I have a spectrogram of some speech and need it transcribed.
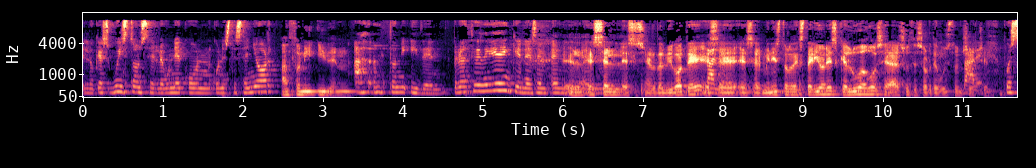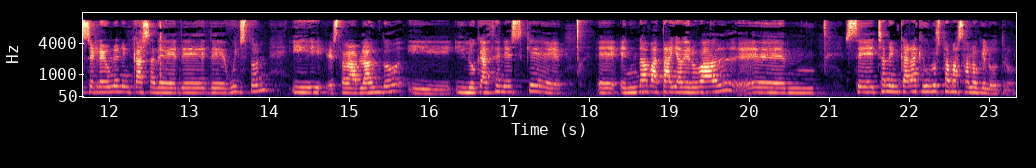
eh, lo que es Winston se reúne con, con este señor, Anthony Eden. Anthony Eden. ¿Pero Anthony Eden quién es? El, el- El- el- es, el, señor del bigote, Vale. eh, es el ministro de Exteriores que luego será el sucesor de Winston Vale, Churchill. pues se reúnen en casa de, de- de Winston y están hablando y, y lo que hacen es que en una batalla verbal se echan en cara que uno está más sano que el otro.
